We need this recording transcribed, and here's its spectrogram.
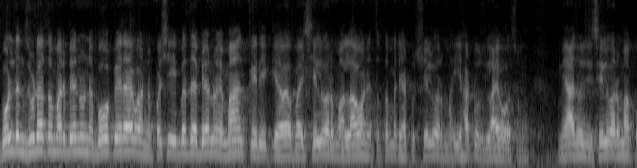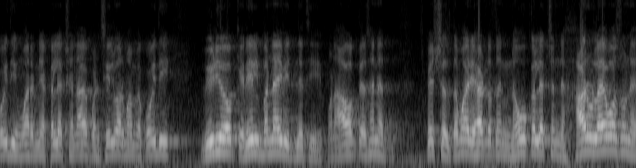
ગોલ્ડન જુડા તો મારી બહેનોને બહુ પહેરાવ્યા ને પછી એ બધા બહેનોએ માંગ કરી કે હવે ભાઈ સિલ્વરમાં લાવો ને તો તમારી હાટું સિલ્વરમાં એ હાટું જ લાવ્યો છું. મેં આજ સુધી સિલ્વરમાં કોઈ દી, મારે ત્યાં કલેક્શન આવે પણ સિલ્વરમાં મેં કોઈ દી વીડિયો કે રીલ બનાવી જ નથી. પણ આ વખતે છે ને સ્પેશિયલ તમારી હાટો તને નવું કલેક્શન ને સારું લાવ્યો છું ને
